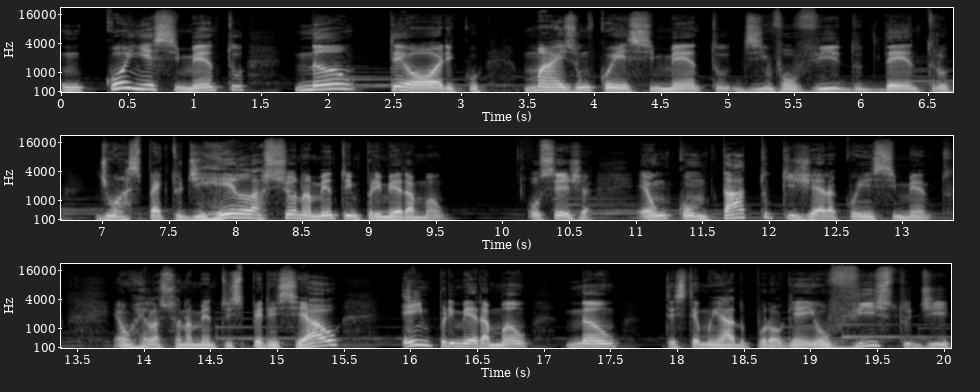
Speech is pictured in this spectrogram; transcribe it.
um conhecimento não teórico, mas um conhecimento desenvolvido dentro de um aspecto de relacionamento em primeira mão. Ou seja, é um contato que gera conhecimento. É um relacionamento experiencial, em primeira mão, não testemunhado por alguém ou visto de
